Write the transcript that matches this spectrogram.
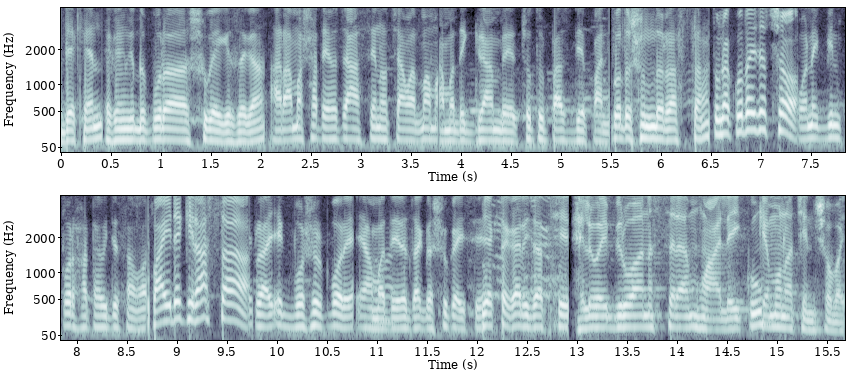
দেখেন এখন কিন্তু পুরা শুকাই গেছে গা। আর আমার সাথে হচ্ছে আসেন হচ্ছে আমার মামা। আমাদের গ্রামে চতুর্পাশ দিয়ে পানি। কত সুন্দর রাস্তা। তোমরা কোথায় যাচ্ছ? অনেকদিন পর হাঁটা হইতেছে আমার। ভাই এটা কি রাস্তা? প্রায় এক বছর পরে আমাদের জায়গা শুকাইছে। একটা গাড়ি যাচ্ছে। হ্যালো এভরিওয়ান আসসালামু আলাইকুম। কেমন আছেন সবাই?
